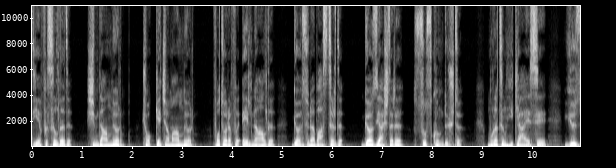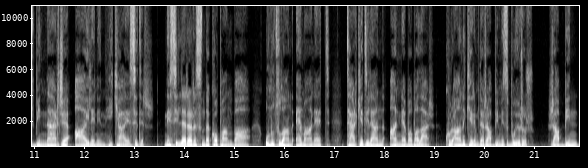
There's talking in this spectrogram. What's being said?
diye fısıldadı. Şimdi anlıyorum. Çok geç ama anlıyorum. Fotoğrafı eline aldı, göğsüne bastırdı. Gözyaşları suskun düştü. Murat'ın hikayesi yüz binlerce ailenin hikayesidir. Nesiller arasında kopan bağ, unutulan emanet, terk edilen anne babalar. Kur'an-ı Kerim'de Rabbimiz buyurur. Rabbin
